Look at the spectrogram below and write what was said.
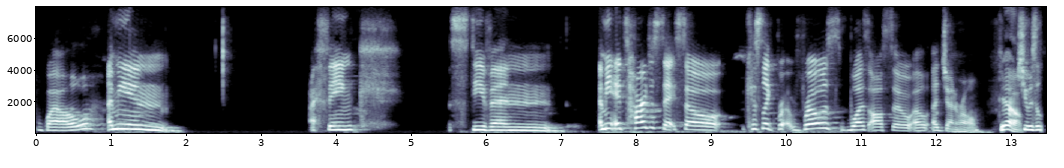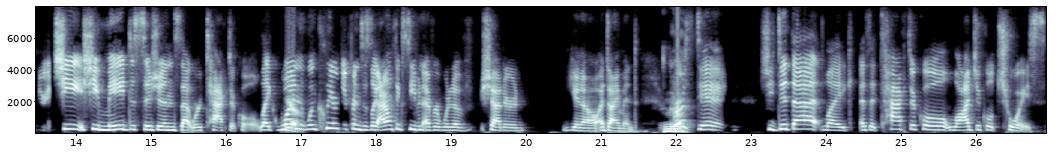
well, I mean, I think Steven, I mean, it's hard to say. So, because like R- Rose was also a, a general. Yeah. She was a, she she made decisions that were tactical. Like one Yeah. one clear difference is like I don't think Steven ever would have shattered, you know, a diamond. No. Rose did. She did that like as a tactical, logical choice.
